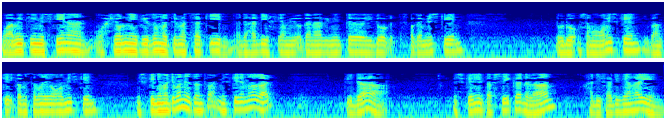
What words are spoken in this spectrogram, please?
wa amitni miskinan wa hsyurni fi zumratil masakin. Ada hadis yang menunjukkan Nabi minta hidup sebagai miskin, duduk bersama orang miskin, dibangkitkan bersama dengan orang miskin. Miskin yang macam mana tuan-tuan? Miskin yang melarat? Tidak. Miskin ini tafsirkan dalam hadis-hadis yang lain.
